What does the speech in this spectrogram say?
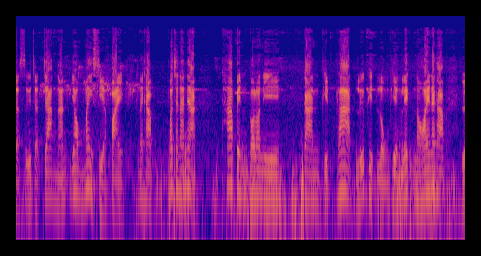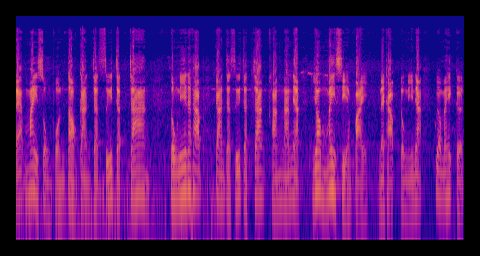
จัดซื้อจัดจ้างนั้นย่อมไม่เสียไปนะครับ เพราะฉะนั้นเนี่ยถ้าเป็นกรณี การผิดพลาดหรือผิดหลงเพียงเล็กน้อยนะครับ และไม่ส่งผลต่อการจัดซื้อจัดจ้าง ตรงนี้นะครับการจัดซื้อจัดจ้างครั้งนั้นเนี่ยย่อมไม่เสียไปนะครับ ตรงนี้เนี่ยเพื่อไม่ให้เกิด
